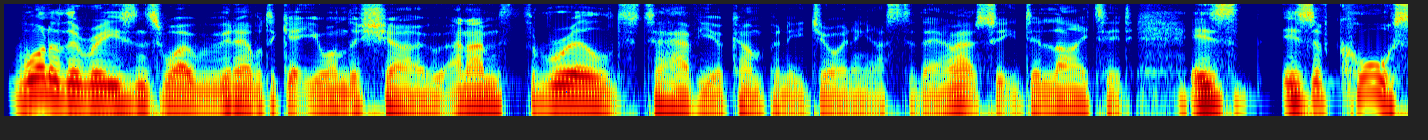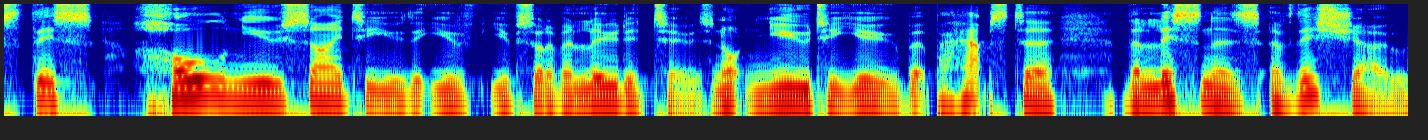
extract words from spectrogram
one of the reasons why we've been able to get you on the show, and I'm thrilled to have your company joining us today. I'm absolutely delighted. Is is of course this whole new side to you that you've you've sort of alluded to. It's not new to you, but perhaps to the listeners of this show,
